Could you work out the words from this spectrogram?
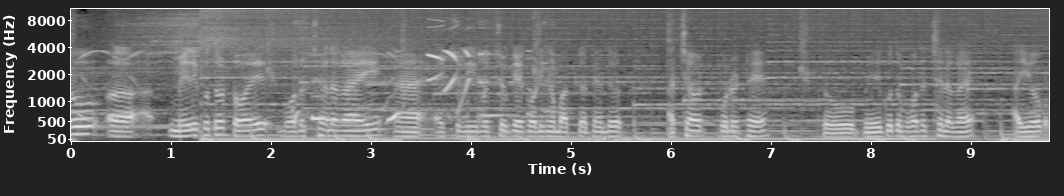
तो uh, मेरे को तो टॉय बहुत अच्छा लगा है। एक्चुअली uh, बच्चों के अकॉर्डिंग हम बात करते हैं तो अच्छा प्रोडक्ट है। तो मेरे को तो बहुत अच्छा लगा है। आई होप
